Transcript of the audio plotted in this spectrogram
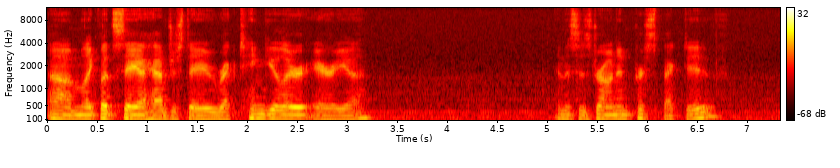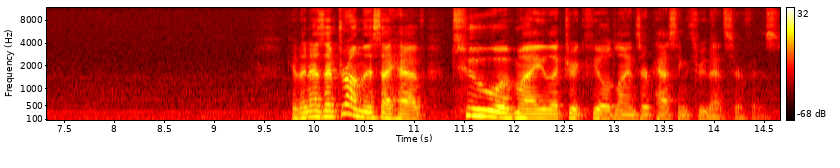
um, like let's say I have just a rectangular area, and this is drawn in perspective. Okay, then as I've drawn this, I have two of my electric field lines are passing through that surface.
